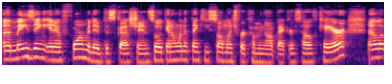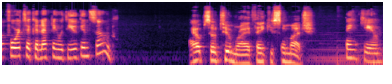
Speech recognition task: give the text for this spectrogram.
amazing and informative discussion. So, again, I want to thank you so much for coming on Becker's Healthcare, and I look forward to connecting with you again soon. I hope so too, Mariah. Thank you so much. Thank you.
